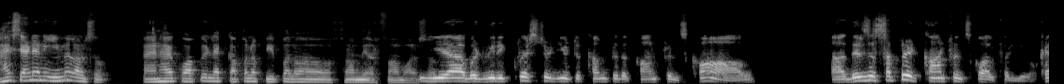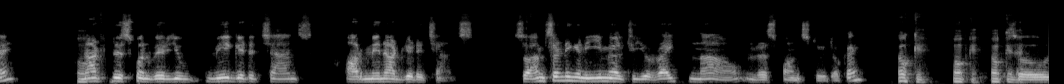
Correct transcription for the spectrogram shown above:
I sent an email also and have copied like a couple of people uh, from your firm also. Yeah, but we requested you to come to the conference call. Uh, there is a separate conference call for you, okay? okay? Not this one where you may get a chance or may not get a chance. So I'm sending an email to you right now in response to it, okay? Okay, okay, okay. So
